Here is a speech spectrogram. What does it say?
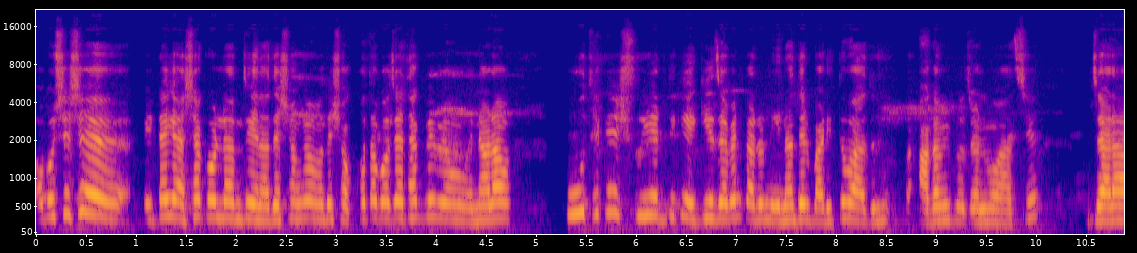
অবশেষে এটাই আশা করলাম যে এনাদের সঙ্গে আমাদের সক্ষতা বজায় থাকবে এবং এনারাও কু থেকে সুইয়ের দিকে এগিয়ে যাবেন, কারণ এনাদের বাড়িতেও আগামী প্রজন্ম আছে, যারা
